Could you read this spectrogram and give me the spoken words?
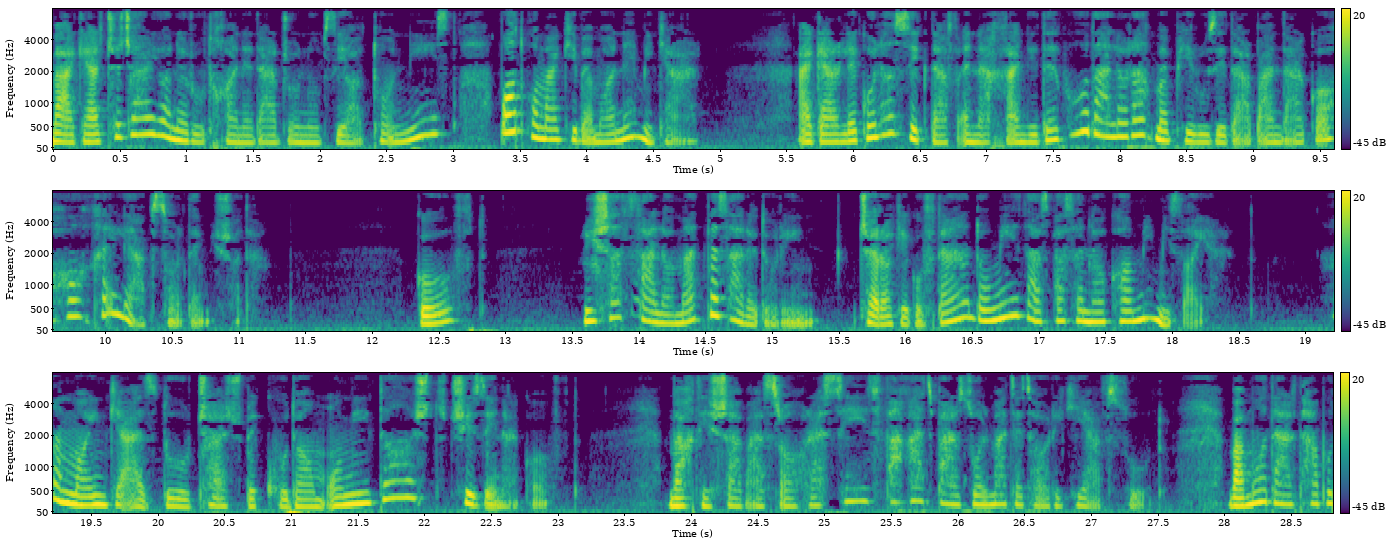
و اگرچه جریان رودخانه در جنوب زیاد تون نیست باد کمکی به ما نمی کرد. اگر لگولاس یک دفعه نخندیده بود علا رقم پیروزی در بندرگاه ها خیلی افسرده می شدم. گفت ریشت سلامت به سر دورین چرا که گفتند امید از پس ناکامی میزاید اما اینکه از دور چشم به کدام امید داشت چیزی نگفت وقتی شب از راه رسید فقط بر ظلمت تاریکی افسود و ما در تب و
